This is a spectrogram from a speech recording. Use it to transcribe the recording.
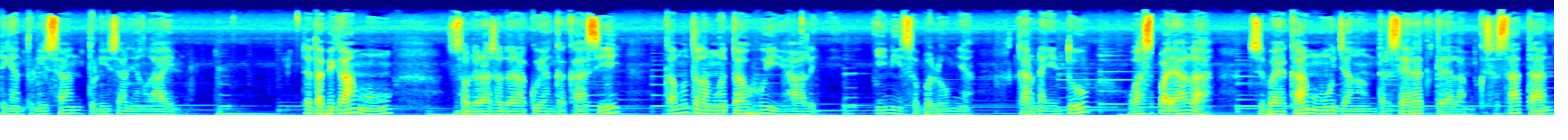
dengan tulisan-tulisan yang lain. Tetapi kamu, saudara-saudaraku yang kekasih, kamu telah mengetahui hal ini sebelumnya. Karena itu, waspadalah supaya kamu jangan terseret ke dalam kesesatan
